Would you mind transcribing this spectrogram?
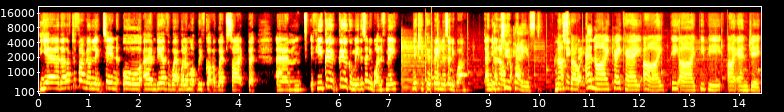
Yeah, they'll have to find me on LinkedIn or um, the other way. Well, I'm, we've got a website, but um, if you go- Google me, there's only one of me, Nikki Pipping. There's only one, and, with and two K's. And that's spelled N I K K I P I P P I N G.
